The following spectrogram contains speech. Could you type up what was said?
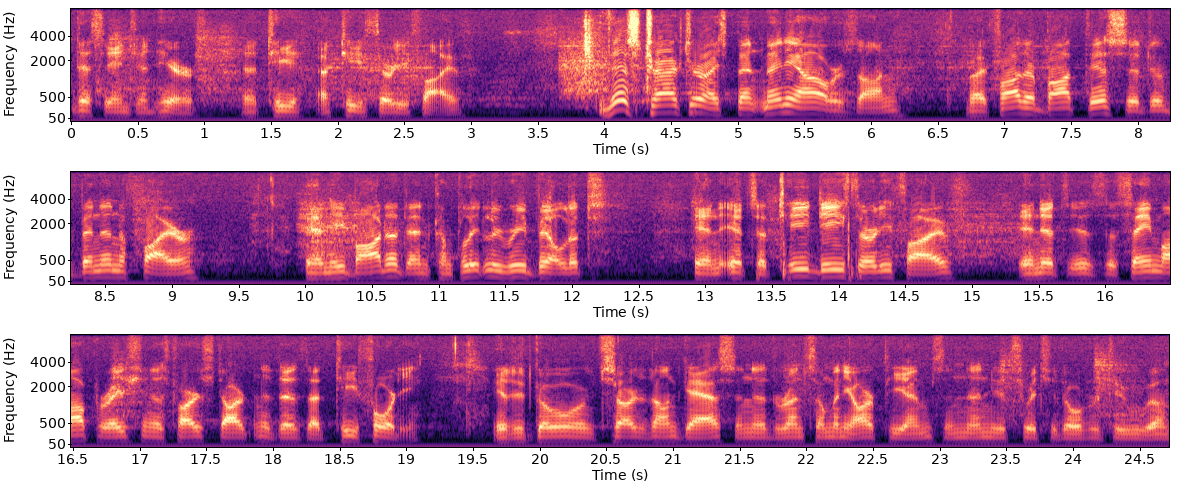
this engine here, a, T, a T35. This tractor I spent many hours on. My father bought this, it had been in a fire, and he bought it and completely rebuilt it and it's a TD35, and it is the same operation as far as starting it as a T40. It'd go started on gas, and it'd run so many RPMs, and then you'd switch it over to uh,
